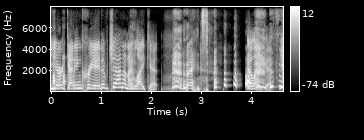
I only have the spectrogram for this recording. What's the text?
you're getting creative, Jen, and I like it. Thanks. I like it. This yeah,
